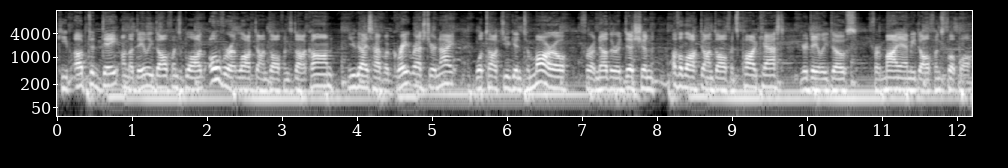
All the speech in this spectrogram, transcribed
Keep up to date on the Daily Dolphins blog over at LockedOnDolphins.com. You guys have a great rest of your night. We'll talk to you again tomorrow for another edition of the Locked On Dolphins podcast, your daily dose for Miami Dolphins football.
